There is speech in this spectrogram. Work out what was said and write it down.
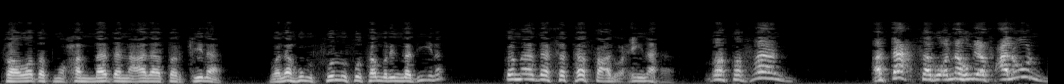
فاوضت محمدا على تركنا ولهم ثلث تمر المدينة فماذا ستفعل حينها؟ غطفان أتحسب أنهم يفعلون؟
